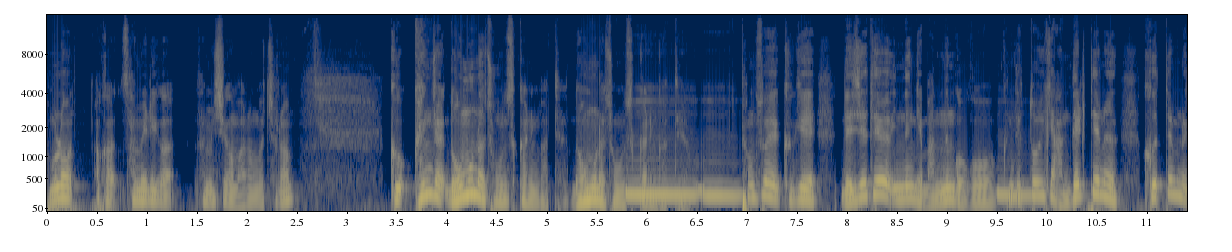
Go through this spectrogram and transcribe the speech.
물론 아까 삼일이가 삼일 씨가 말한 것처럼 그 굉장히 너무나 좋은 습관인 것 같아요. 너무나 좋은 습관인 것 같아요. 음, 평소에 그게 내재되어 있는 게 맞는 거고 근데 음. 또 이게 안 될 때는 그것 때문에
